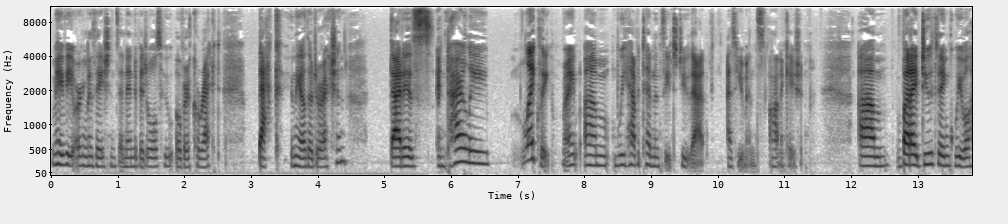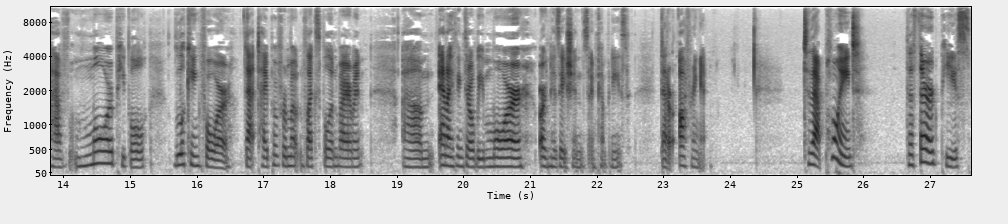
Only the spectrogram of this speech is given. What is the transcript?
may be organizations and individuals who overcorrect back in the other direction. That is entirely likely, right? Um, we have a tendency to do that as humans on occasion. Um, but I do think we will have more people looking for that type of remote and flexible environment. Um, and I think there will be more organizations and companies that are offering it. To that point, the third piece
